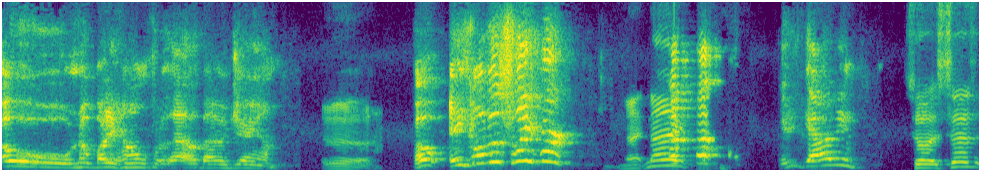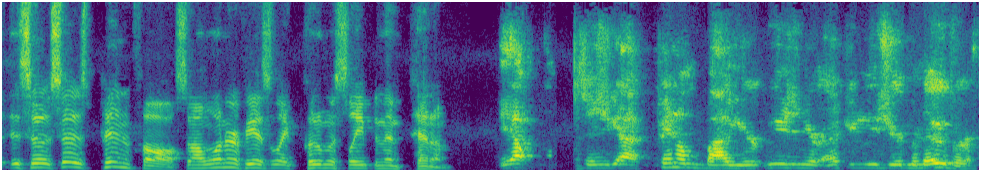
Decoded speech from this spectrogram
Oh, nobody home for the Alabama Jam. Ugh. Oh, he's going to the sleeper. Night night. He's got him. so it says so it says pinfall. So I wonder if he has to like put him asleep and then pin him. Yep. Says you got to pin him by your using your after you use your maneuver.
